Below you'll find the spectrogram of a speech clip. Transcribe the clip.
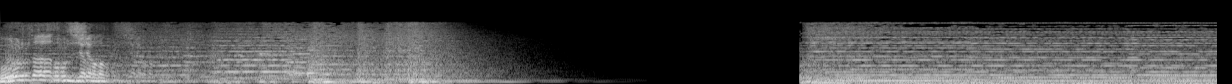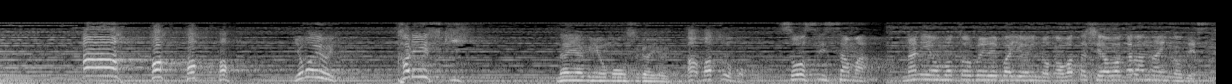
ウォルターソンズジャパン。ああはっはっはよまよいカレー好き悩みを申すがよい。あ松尾も。総帥様何を求めればよいのか私はわからないのです。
